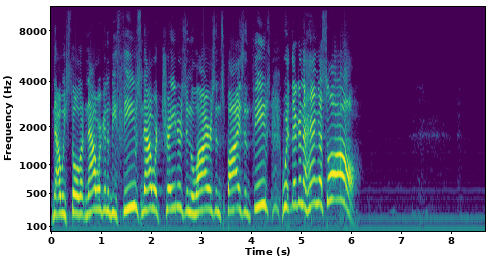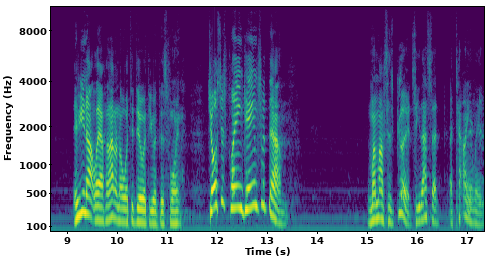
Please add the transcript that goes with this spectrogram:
now we stole it. Now we're going to be thieves. Now we're traitors and liars and spies and thieves. We're, they're going to hang us all. If you're not laughing, I don't know what to do with you at this point. Joseph's playing games with them. And my mom says, Good. See, that's that Italian lady.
